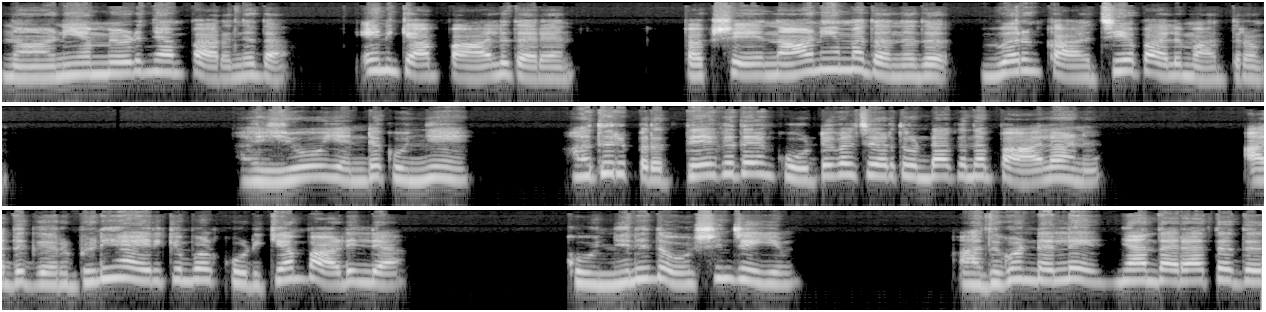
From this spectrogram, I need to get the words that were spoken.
നാണിയമ്മയോട് ഞാൻ പറഞ്ഞതാ എനിക്ക് ആ പാൽ തരാൻ. പക്ഷേ നാണിയമ്മ തന്നത് വെറും കാച്ചിയ പാൽ മാത്രം. അയ്യോ എന്റെ കുഞ്ഞെ അതൊരു പ്രത്യേകതരം കൂട്ടുകൾ ചേർത്തുണ്ടാക്കുന്ന പാലാണ്. അത് ഗർഭിണിയായിരിക്കുമ്പോൾ കുടിക്കാൻ പാടില്ല. കുഞ്ഞിന് ദോഷം ചെയ്യും. അതുകൊണ്ടല്ലേ ഞാൻ തരാത്തത്?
